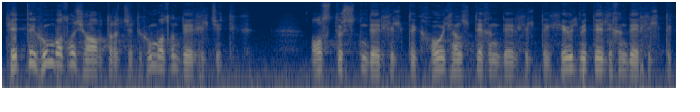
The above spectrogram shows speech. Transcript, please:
Тэдний хүн болгон шоовдорж идэг, хүн болгон дээрхэлж идэг. Улс төрчтөн дээрхэлдэг, хууль хяналтынхан дээрхэлдэг, хэвлэл мэдээллийнхэн дээрхэлдэг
